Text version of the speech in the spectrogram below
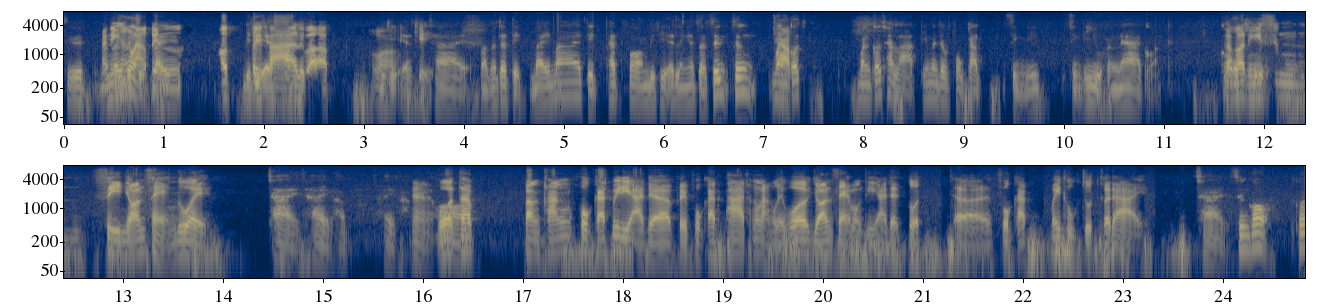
คืออัอันนี้ข้างหลังเป็นรถไฟฟ้า BTS หรือเปล่าครับอ๋อ BTS โอเคใช่ มันก็จะติดใบไม้ติดแพลตฟอร์ม BTS อะไรเงี้ยแต่ซึ่งซึ่งมันครับก็มันก็ฉลาดที่มันจะโฟกัสสิ่งนี้สิ่งที่อยู่ข้างหน้าก่อน แล้วก็โอเคนี้ซีนย้อนแสงด้วย ใช่ใช่ครับใช่ครับอ่าเพราะว่าถ้าบางครั้งโฟกัสไม่ดีอาจจะไปโฟกัสพลาดข้างหลังเลยเพราะว่าย้อนแสงบางทีอาจจะตรวจเอ่อโฟกัสไม่ถูกจุดก็ได้ ใช่ ซึ่งก็ก็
